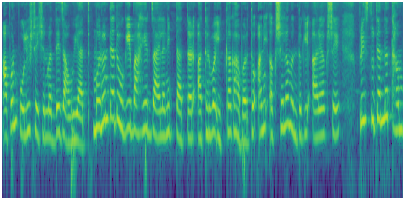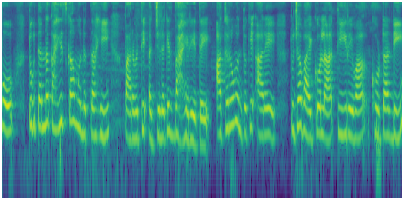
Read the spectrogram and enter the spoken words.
आपण पोलीस स्टेशनमध्ये जाऊयात. म्हणून त्या दोघी बाहेर जायला निघतात. तर अथर्व इतका घाबरतो आणि अक्षयला म्हणतो की अरे अक्षय प्लीज तू त्यांना थांबव. तू त्यांना काहीच का म्हणत नाही? पार्वती आजी लगेच बाहेर येते. अथर्व म्हणतो की अरे तुझ्या बायकोला ती रेवा खोटारडी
